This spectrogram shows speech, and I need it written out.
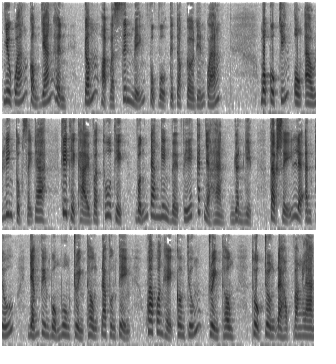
Nhiều quán còn dán hình, cấm hoặc là xin miễn phục vụ TikToker đến quán. Một cuộc chiến ồn ào liên tục xảy ra khi thiệt hại và thu thiệt vẫn đang nghiêng về phía các nhà hàng, doanh nghiệp. Thạc sĩ Lê Anh Tú, giảng viên bộ môn truyền thông đa phương tiện, khoa quan hệ công chúng, truyền thông thuộc trường Đại học Văn Lang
